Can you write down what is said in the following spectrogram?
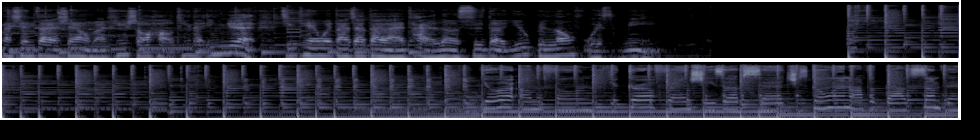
那现在先让我们来听一首好听的音乐今天为大家带来泰勒斯的 you belong with me You're on the phone with your girlfriend. She's upset, she's going off about something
